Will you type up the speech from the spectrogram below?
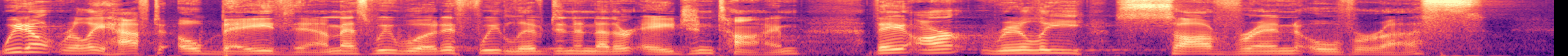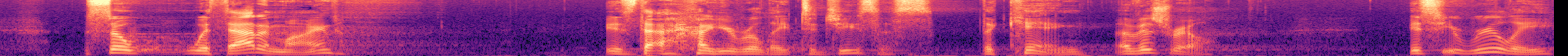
We don't really have to obey them as we would if we lived in another age and time. They aren't really sovereign over us. So, with that in mind, is that how you relate to Jesus, the King of Israel? Is he really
